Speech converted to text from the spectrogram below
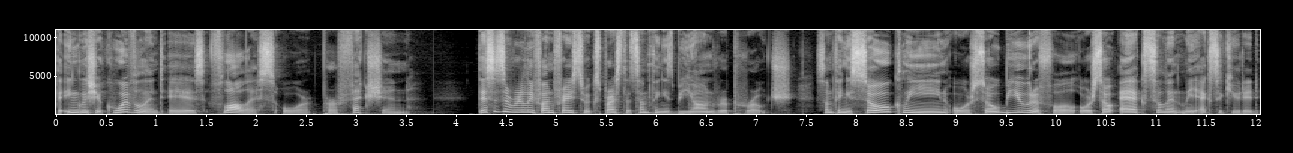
The English equivalent is flawless or perfection. This is a really fun phrase to express that something is beyond reproach. Something is so clean or so beautiful or so excellently executed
